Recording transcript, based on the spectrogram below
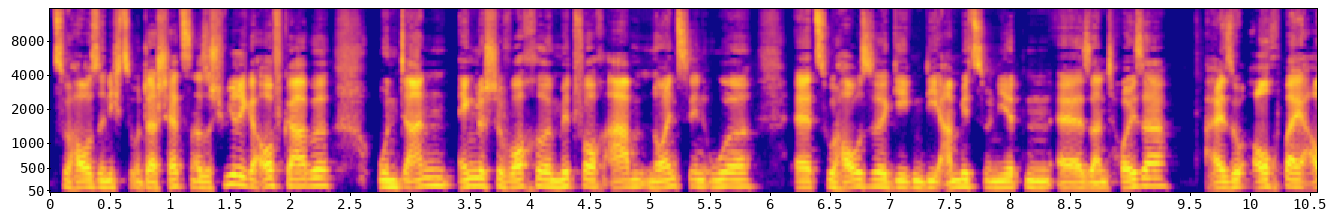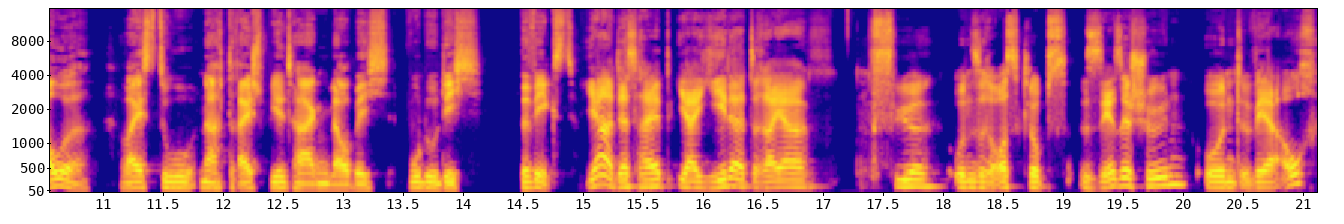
zu Hause nicht zu unterschätzen. Also schwierige Aufgabe. Und dann englische Woche, Mittwochabend, 19 Uhr äh, zu Hause gegen die ambitionierten äh, Sandhäuser. Also auch bei Aue weißt du nach drei Spieltagen, glaube ich, wo du dich bewegst. Ja, deshalb ja jeder Dreier für unsere Ostclubs sehr, sehr schön. Und wer auch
